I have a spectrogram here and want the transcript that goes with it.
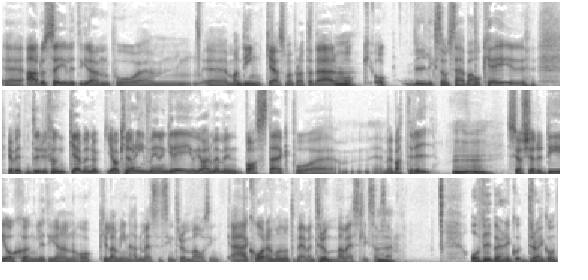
eh, Ado säger lite grann på ehm, eh, Mandinka som man pratar där och, och vi liksom så här bara okej, eh, jag vet inte hur det funkar men jag knör in mig i en grej och jag hade med mig en basstärk på, eh, med batteri. Mm. Så jag körde det och sjöng lite grann och Lamin hade med sig sin trumma och sin... Äh, kåren var nog inte med, men trumma mest liksom. Så här. Och vi började dra igång.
